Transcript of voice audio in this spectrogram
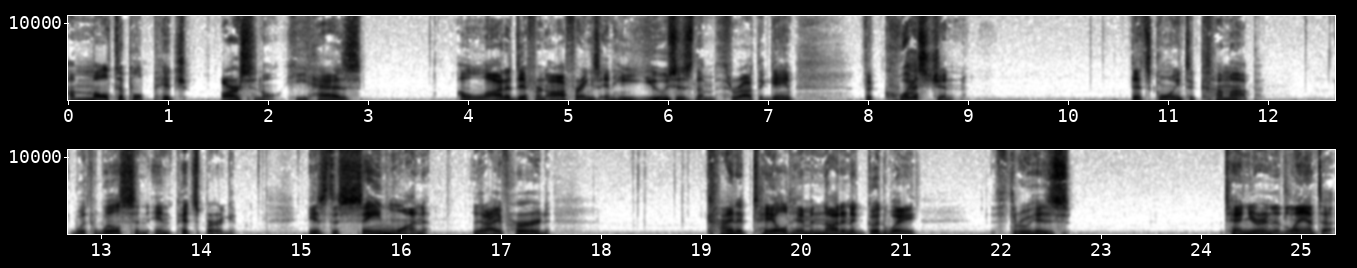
a multiple pitch arsenal. He has a lot of different offerings and he uses them throughout the game. The question that's going to come up with Wilson in Pittsburgh is the same one that I've heard kind of tailed him, and not in a good way, through his tenure in Atlanta,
